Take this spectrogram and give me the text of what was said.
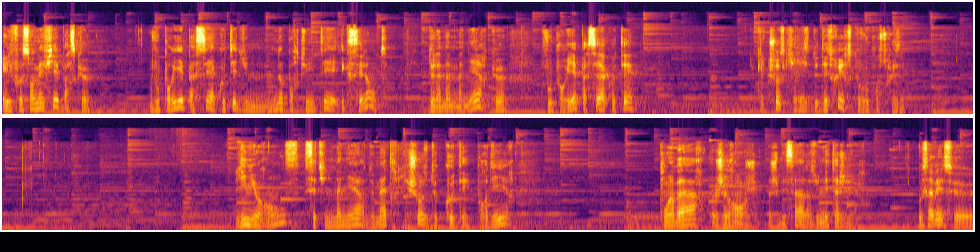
Et il faut s'en méfier parce que vous pourriez passer à côté d'une opportunité excellente, de la même manière que vous pourriez passer à côté de quelque chose qui risque de détruire ce que vous construisez. L'ignorance, c'est une manière de mettre les choses de côté pour dire point barre, je range, je mets ça dans une étagère. Vous savez, ce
